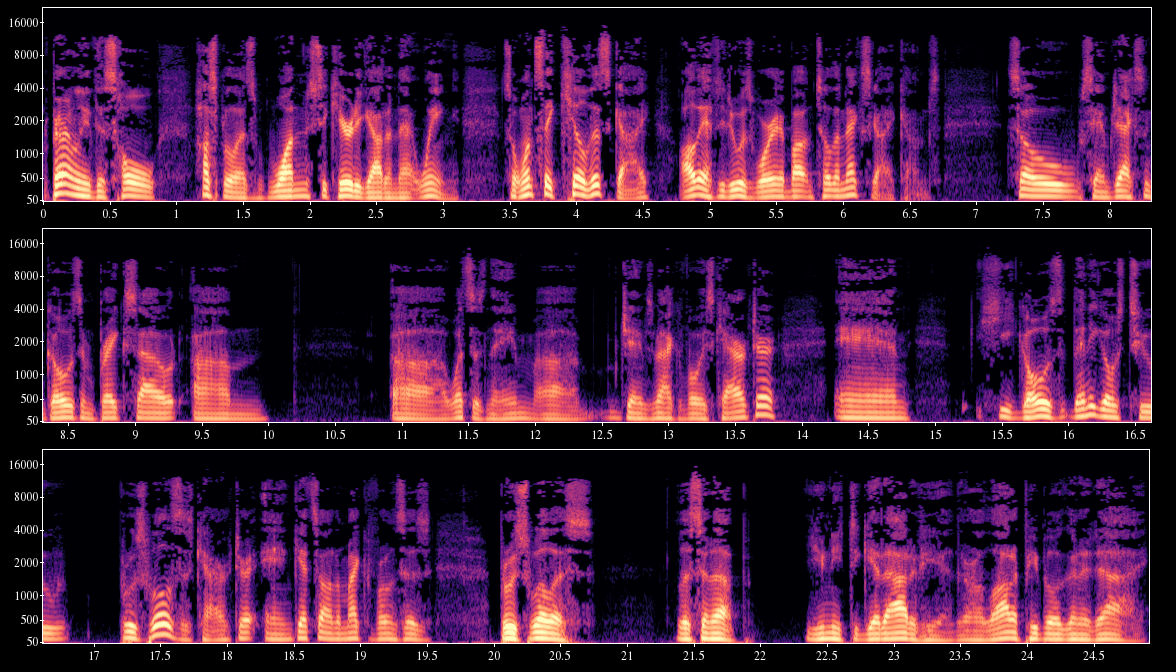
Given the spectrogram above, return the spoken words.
apparently, this whole hospital has one security guard in that wing. So once they kill this guy, all they have to do is worry about until the next guy comes. So Sam Jackson goes and breaks out. Um, uh, what's his name? Uh, James McAvoy's character, and he goes. Then he goes to Bruce Willis's character and gets on the microphone and says, "Bruce Willis, listen up you need to get out of here. There are a lot of people are going to die.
